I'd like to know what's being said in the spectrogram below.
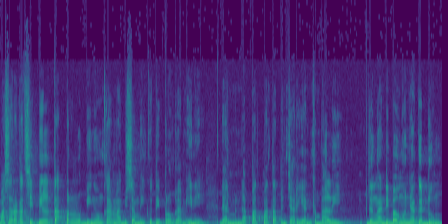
Masyarakat sipil tak perlu bingung karena bisa mengikuti program ini dan mendapat mata pencarian kembali. Dengan dibangunnya gedung,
